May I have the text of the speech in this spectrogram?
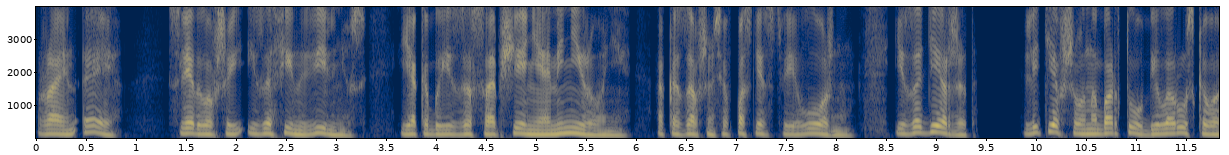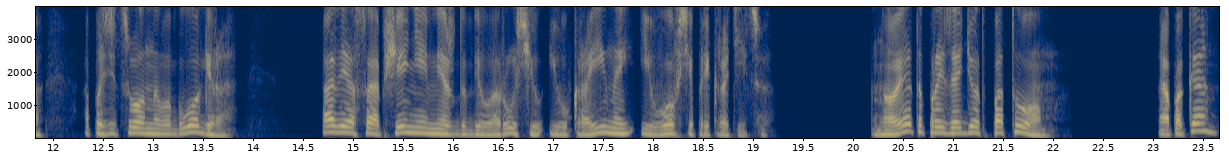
Ryanair, следовавший из Афин в Вильнюс, якобы из-за сообщения о минировании, оказавшемся впоследствии ложным, и задержат летевшего на борту белорусского оппозиционного блогера, авиасообщение между Беларусью и Украиной и вовсе прекратится. Но это произойдет потом, а пока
